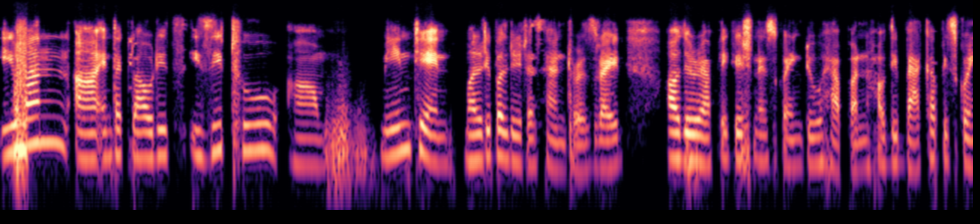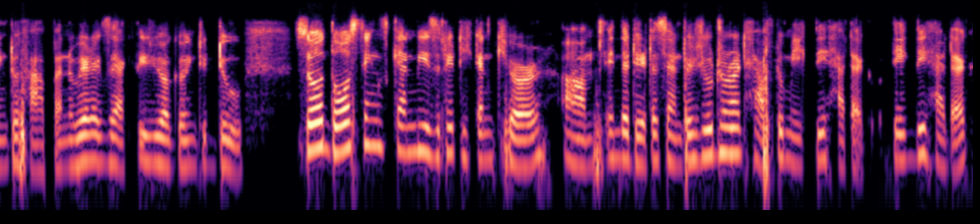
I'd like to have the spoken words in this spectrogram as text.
Even uh, in the cloud it's easy to um, maintain multiple data centers right? How the application is going to happen how the backup is going to happen where exactly you are going to do. So those things can be easily taken care um, in the data centers. You do not have to make the headache take the headache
